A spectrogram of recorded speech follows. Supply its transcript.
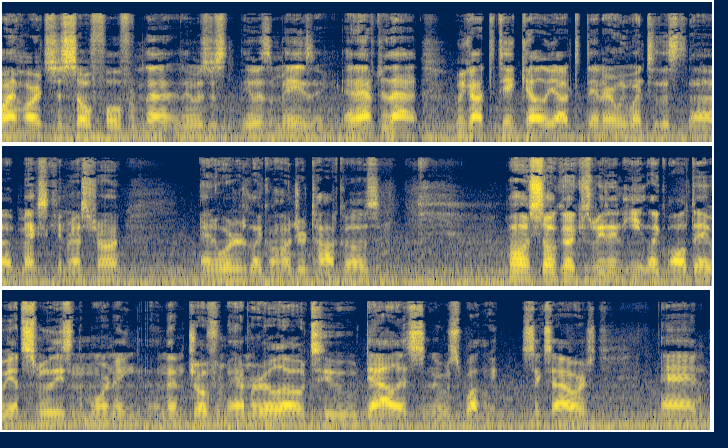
my heart's just so full from that, and it was just it was amazing. And after that, we got to take Kelly out to dinner. We went to this uh, Mexican restaurant and ordered like a hundred tacos and. Oh, so good because we didn't eat like all day. We had smoothies in the morning and then drove from Amarillo to Dallas, and it was what, like six hours? And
